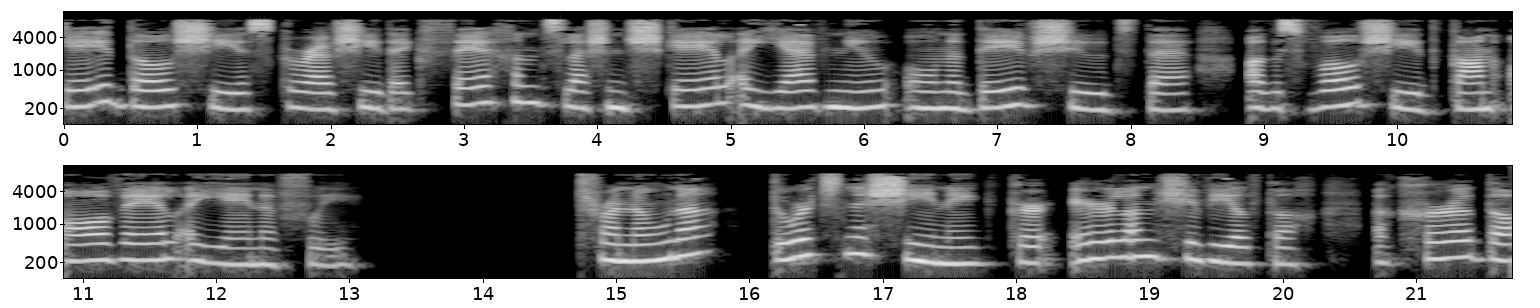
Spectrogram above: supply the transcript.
gcéad dul síos go raibh siad ag féachant leis an scéal a dhéimhniú ó na daobhsiúd de agus bhfuil siad gan ábhéal a dhéanamh faoi. Tráthnóna, dúirt na Sínig gur Éirlinn Shibhialtach a chur do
